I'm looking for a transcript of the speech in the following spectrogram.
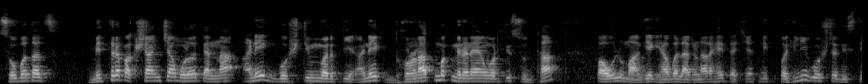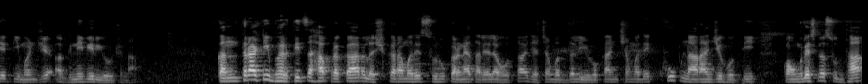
सोबतच मित्रपक्षांच्यामुळं त्यांना अनेक गोष्टींवरती अनेक धोरणात्मक निर्णयांवरती सुद्धा पाऊल मागे घ्यावं लागणार आहे. त्याच्यातली पहिली गोष्ट दिसते ती म्हणजे अग्निवीर योजना. कंत्राटी भरतीचा हा प्रकार लष्करामध्ये सुरू करण्यात आलेला होता ज्याच्याबद्दल युवकांच्यामध्ये खूप नाराजी होती. काँग्रेसनं सुद्धा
